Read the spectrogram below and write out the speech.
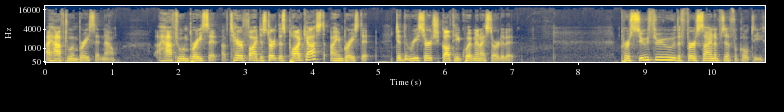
I have to embrace it now. I have to embrace it. I'm terrified to start this podcast. I embraced it. Did the research, got the equipment, I started it. Pursue through the first sign of difficulty.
